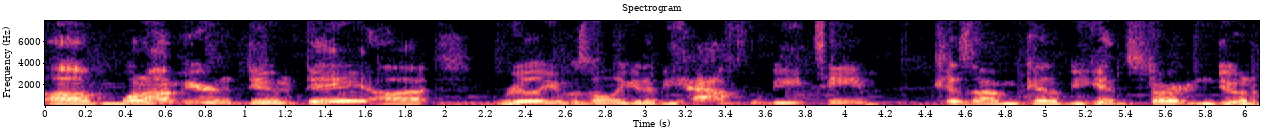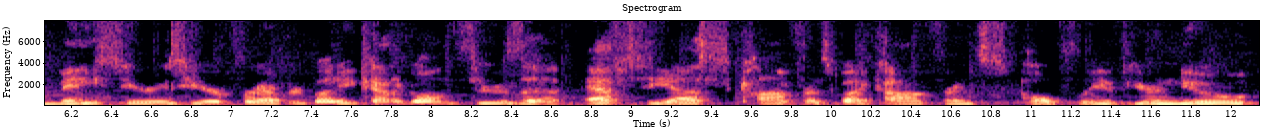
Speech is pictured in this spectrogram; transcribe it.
Um, what I'm here to do today, uh, really, it was only going to be half the B team because I'm going to be getting started and doing a mini series here for everybody, kind of going through the FCS conference by conference. Hopefully, if you're new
